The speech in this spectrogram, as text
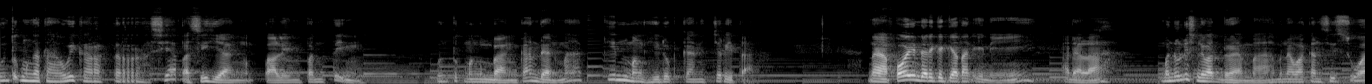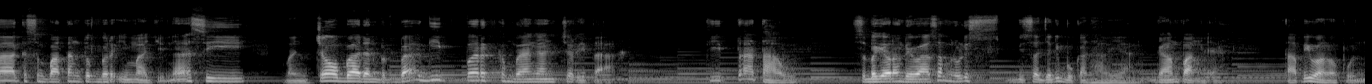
untuk mengetahui karakter siapa sih yang paling penting untuk mengembangkan dan makin menghidupkan cerita. Nah, poin dari kegiatan ini adalah menulis lewat drama menawarkan siswa kesempatan untuk berimajinasi, mencoba dan berbagi perkembangan cerita. Kita tahu sebagai orang dewasa menulis bisa jadi bukan hal yang gampang ya. Tapi walaupun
